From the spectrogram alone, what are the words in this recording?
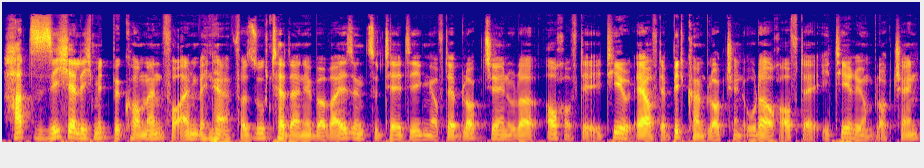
hat sicherlich mitbekommen, vor allem wenn er versucht hat, eine Überweisung zu tätigen auf der Blockchain oder auch auf der, äh, der Bitcoin-Blockchain oder auch auf der Ethereum-Blockchain,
